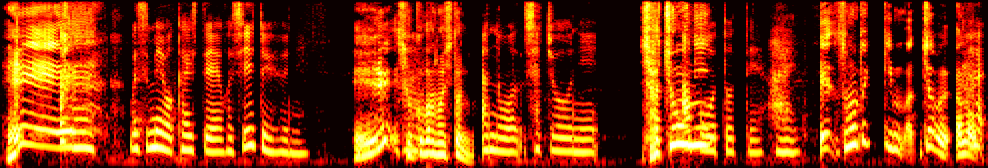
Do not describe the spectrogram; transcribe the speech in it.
へえ。娘を返してほしいというふうに。え？職場の人に？あの社長に社ア長に？ポを取ってはい。えその時まちょっとあの、はい。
